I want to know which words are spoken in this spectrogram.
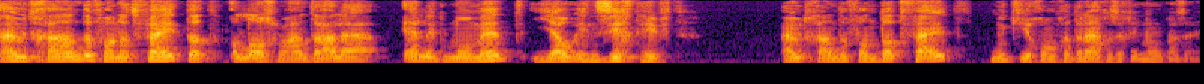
uitgaande van het feit dat Allah subhanahu wa ta'ala elk moment jou in zicht heeft. Uitgaande van dat feit moet je je gewoon gedragen, zegt Imam Ghazali.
